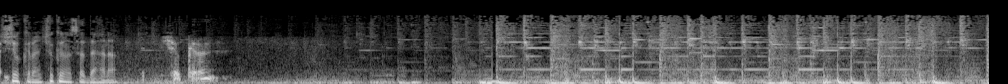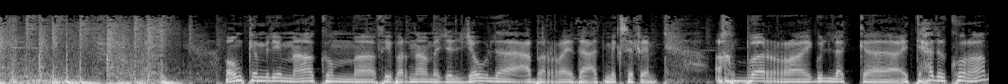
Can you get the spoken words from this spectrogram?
شكرا شكرا أستاذ هنا. شكرا. ومكملين معاكم في برنامج الجولة عبر إذاعة Mix FM. أخبر يقول لك اتحاد الكرة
